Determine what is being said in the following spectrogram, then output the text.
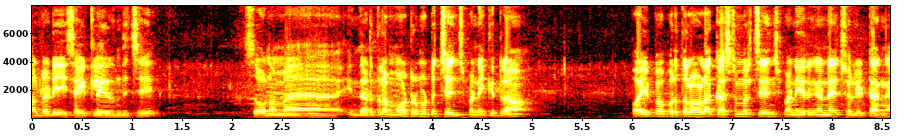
ஆல்ரெடி சைட்டில் இருந்துச்சு. ஸோ நம்ம இந்த இடத்துல மோட்ரு மட்டும் சேஞ்ச் பண்ணிக்கிட்டோம். பைப்பை பொறுத்தளவில் கஸ்டமர் சேஞ்ச் பண்ணிடுங்கன்னே சொல்லிட்டாங்க.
